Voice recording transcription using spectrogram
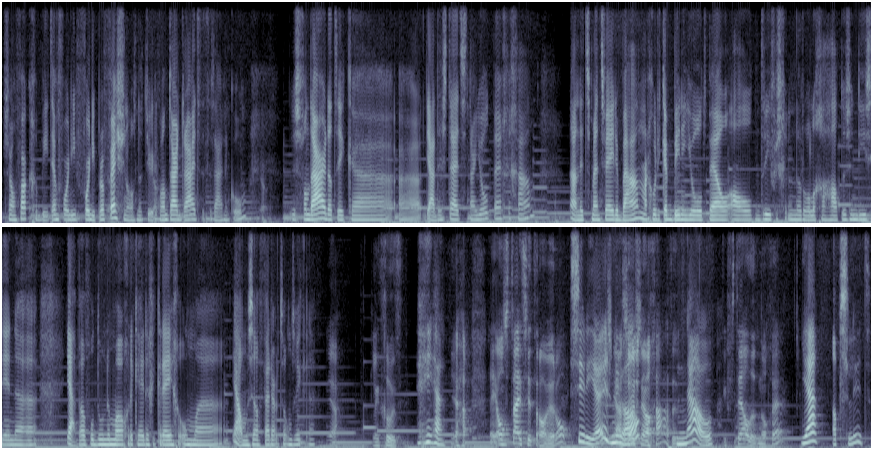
zo'n vakgebied. En voor die, voor die professionals natuurlijk, Ja. want daar draait het uiteindelijk om. Ja. Dus vandaar dat ik eh, eh, ja, destijds naar Jolt ben gegaan. Nou, dit is mijn tweede baan. Maar goed, ik heb binnen Jolt wel al drie verschillende rollen gehad. Dus in die zin eh, ja, wel voldoende mogelijkheden gekregen om, ja, om mezelf verder te ontwikkelen. Ja, klinkt goed. ja, Ja, hey, onze tijd zit er alweer op. serieus nu ja, zo al? snel gaat het. Nou, Ik vertelde het nog, hè? ja, absoluut.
